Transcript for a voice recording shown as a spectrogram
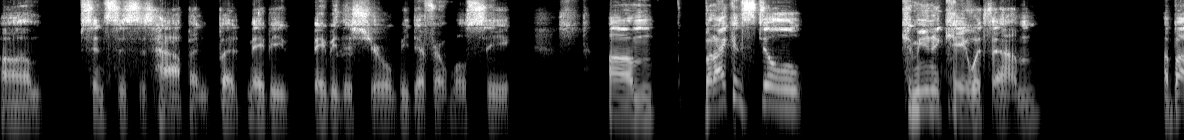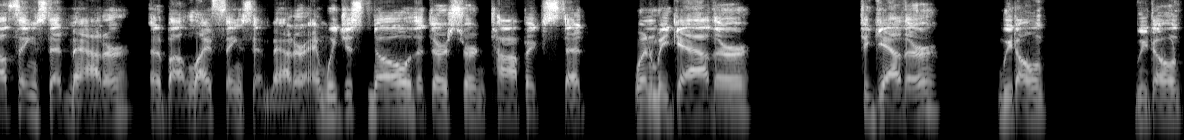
um, since this has happened. But maybe maybe this year will be different. We'll see. Um, but I can still communicate with them about things that matter, about life things that matter. And we just know that there are certain topics that when we gather together, we don't we don't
